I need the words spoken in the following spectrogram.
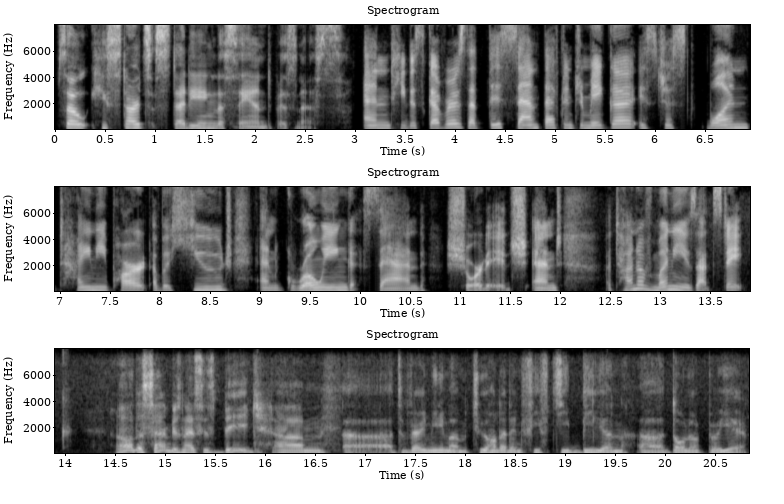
So he starts studying the sand business. And he discovers that this sand theft in Jamaica is just one tiny part of a huge and growing sand shortage. And a ton of money is at stake. Oh, the sand business is big. Um, uh, at the very minimum, 250 billion uh, dollar per year.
